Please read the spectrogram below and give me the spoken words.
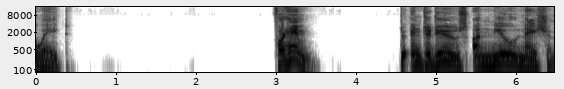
await. For him to introduce a new nation.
